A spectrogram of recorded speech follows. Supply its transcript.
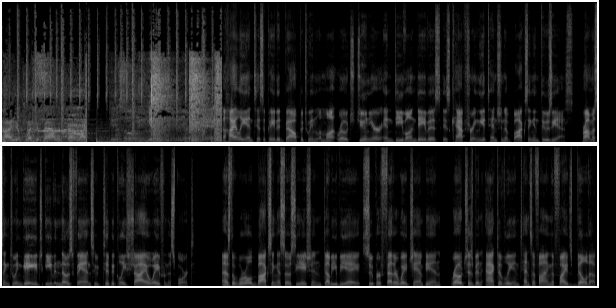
How your balance felt like? The highly anticipated bout between Lamont Roach Jr. and Devon Davis is capturing the attention of boxing enthusiasts, promising to engage even those fans who typically shy away from the sport. As the World Boxing Association WBA super featherweight champion, Roach has been actively intensifying the fight's buildup,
